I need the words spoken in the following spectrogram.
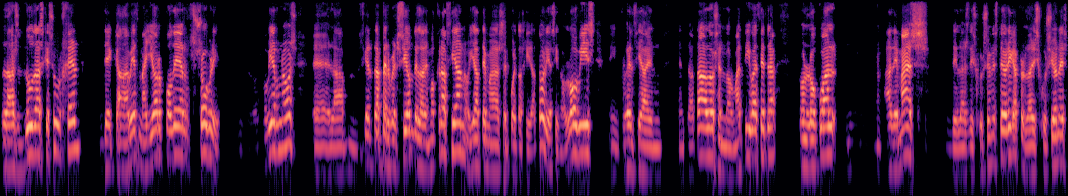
las dudas que surgen de cada vez mayor poder sobre gobiernos, eh, la cierta perversión de la democracia, no ya temas de puertas giratorias, sino lobbies, influencia en, tratados, en normativa, etcétera, con lo cual, además de las discusiones teóricas, pero las discusiones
